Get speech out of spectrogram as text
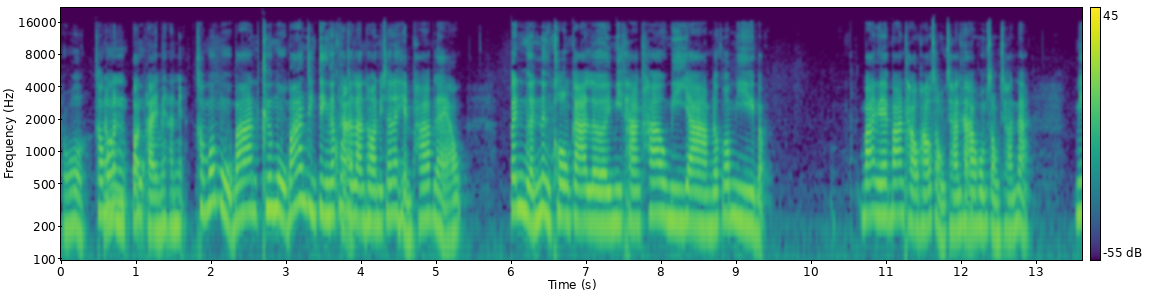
โอ้คำว่าแล้วมันปลอดภัยไหมคะเนี่ยคำว่าหมู่บ้านคือหมู่บ้านจริง ๆ นะคุณค่ะจรันทรดิฉันนะเห็นภาพแล้ว เป็นเหมือนหนึ่งโครงการเลย มีทางเข้ามียาม แล้วก็มีแบบบ้านไงบ้านทาวน์เฮาส์สองชั้นทาวน์โฮมสองชั้นน่ะ มี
